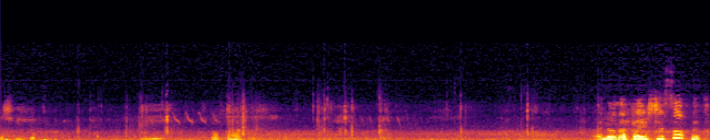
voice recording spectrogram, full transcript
this weekend. Look at it. Alona, how's?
